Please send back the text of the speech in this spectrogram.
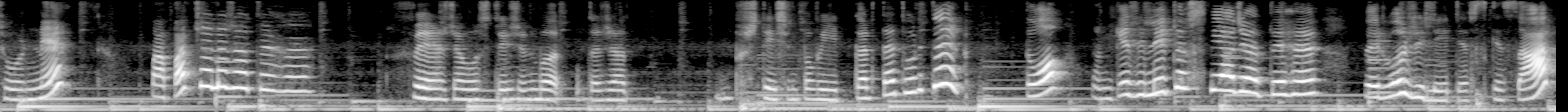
छोड़ने पापा चले जाते हैं। फिर जब वो स्टेशन पर उतर जा, स्टेशन पर वेट करता है थोड़ी देर तो उनके रिलेटिव्स भी आ जाते हैं। फिर वो रिलेटिव्स के साथ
